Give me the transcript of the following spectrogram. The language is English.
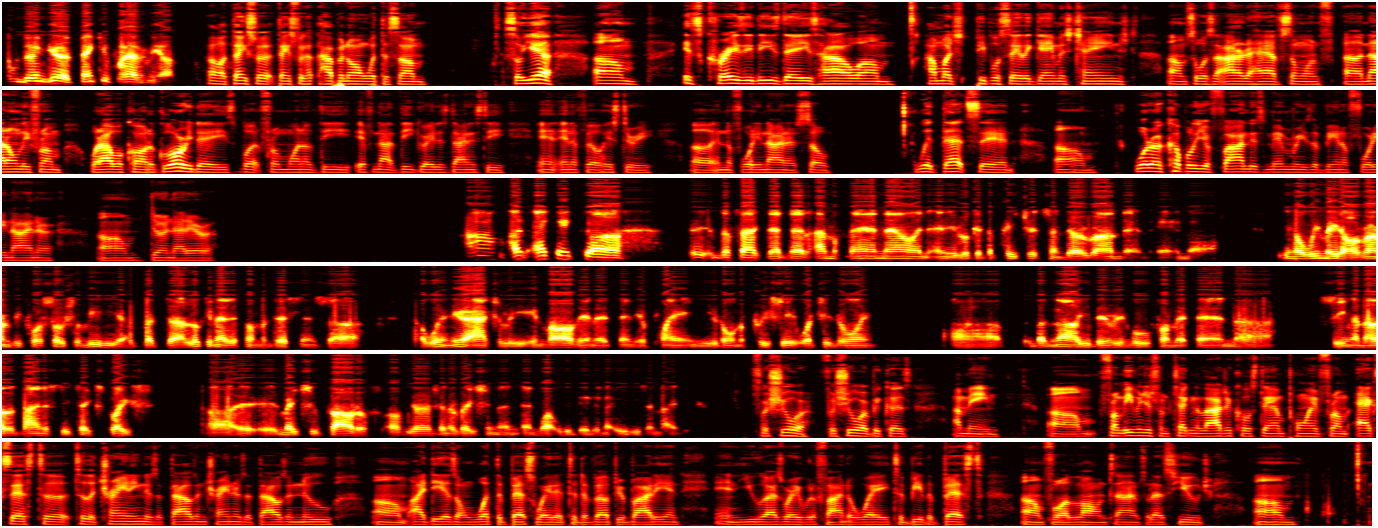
I'm doing good. Thank you for having me on. Oh, thanks for thanks for hopping on with us. Um, so yeah, um, it's crazy these days how um how much people say the game has changed. Um, so it's an honor to have someone uh, not only from what I would call the glory days, but from one of the, if not the greatest dynasty in NFL history, uh, in the 49ers. So with that said, um, what are a couple of your fondest memories of being a 49er um, during that era? Um, I, I think uh, the fact that, that I'm a fan now, and, and you look at the Patriots and their run, and, and uh, you know, we made our run before social media, but uh, looking at it from a distance, uh, when you're actually involved in it and you're playing, you don't appreciate what you're doing. Uh, but now you've been removed from it, and uh, seeing another dynasty takes place, uh, it, it, makes you proud of, of your generation and, and what we did in the 80s and 90s. For sure, for sure, because I mean, um, from even just from technological standpoint, from access to to the training, there's a thousand trainers, a thousand new um, ideas on what the best way to, to develop your body, and and you guys were able to find a way to be the best um, for a long time. So that's huge. Um,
